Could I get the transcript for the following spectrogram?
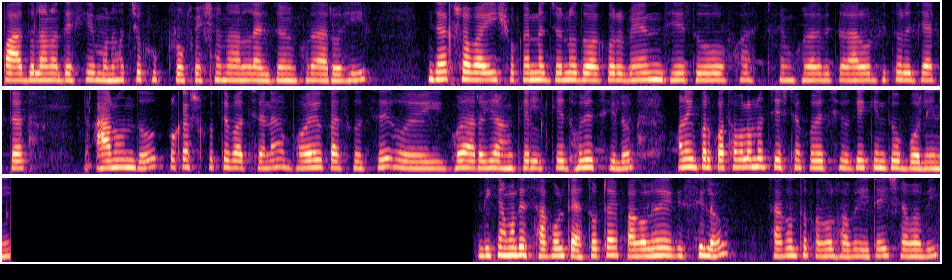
পা দোলানো দেখে মনে হচ্ছে খুব প্রফেশনাল একজন ঘোড়া আরোহী যাক, সবাই সুকান্নার জন্য দোয়া করবেন, যেহেতু ফার্স্ট টাইম ঘোড়ার ভিতর, আর ওর ভিতরে যে একটা আনন্দ প্রকাশ করতে পারছে না, ভয়ও কাজ করছে। ওই ঘোড়া আরোহী আঙ্কেলকে ধরেছিল। অনেকবার কথা বলানোর চেষ্টা করেছি ওকে, কিন্তু বলিনি। এদিকে আমাদের ছাগলটা এতটাই পাগল হয়ে গেছিল। ছাগল তো পাগল হবে, এটাই স্বাভাবিক।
